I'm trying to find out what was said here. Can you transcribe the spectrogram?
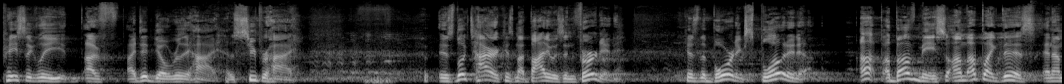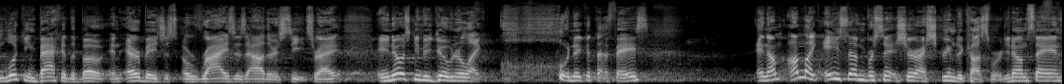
basically, I've, I did go really high. It was super high. it looked higher because my body was inverted because the board exploded up above me. So I'm up like this, and I'm looking back at the boat, and everybody just arises out of their seats, right? And you know it's gonna be good when they're like, oh, and they get that face. And I'm, I'm like 87% sure I screamed a cuss word. You know what I'm saying?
